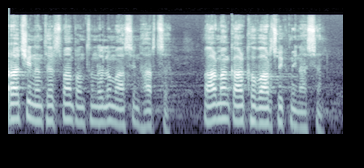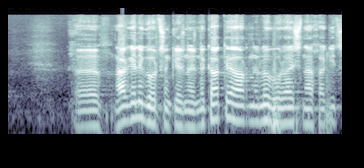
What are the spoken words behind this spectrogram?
առաջին ընթերցմամբ ընդունելու մասին հարցը։ Վարման կարգով Արծիկ Մինասյան։ Հարգելի գործընկերներ, նկատի առնելով, որ այս նախագիծ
